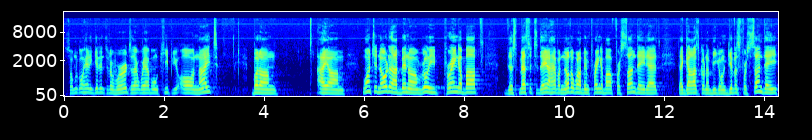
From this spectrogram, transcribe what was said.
So I'm going to go ahead and get into the words, so that way I won't keep you all night. But um, I um, want you to know that I've been um, really praying about this message today. I have another one I've been praying about for Sunday that, that God's going to be going to give us for Sunday. And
